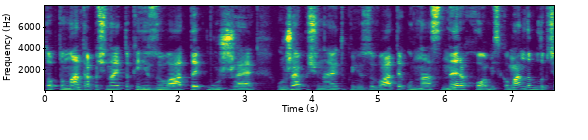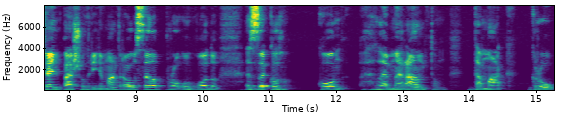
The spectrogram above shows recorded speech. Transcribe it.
Тобто мантра починає токенізувати уже. Уже починає токенізувати у нас нерухомість. Команда блокчейн першого рівня мантра оголосила про угоду з конгломерантом Damag Group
